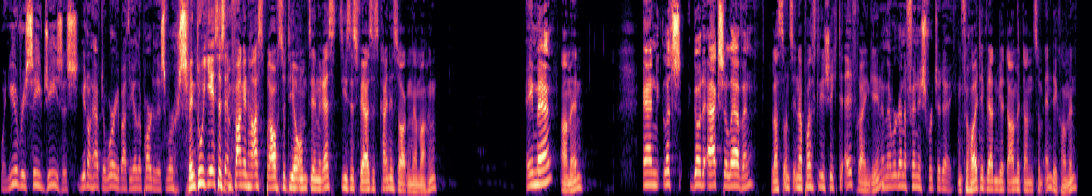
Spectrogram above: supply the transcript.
When you've received Jesus, you don't have to worry about the other part of this verse. Wenn du Jesus empfangen hast, brauchst du dir um den Rest dieses Verses keine Sorgen mehr machen. Amen. Amen. And let's go to Acts 11, Lasst uns in Apostelgeschichte 11 reingehen. and then we're going to finish for today. Und für heute werden wir damit dann zum Ende kommen.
